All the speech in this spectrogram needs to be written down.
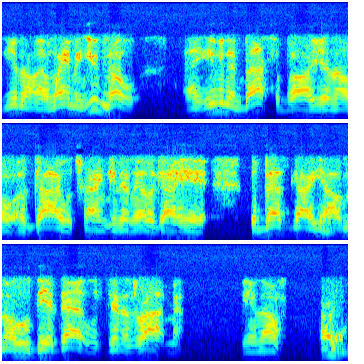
you know, and Wayman, you know, and even in basketball, you know, a guy would try and get in the other guy's head. The best guy y'all know who did that was Dennis Rodman. You know, Oh yeah.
